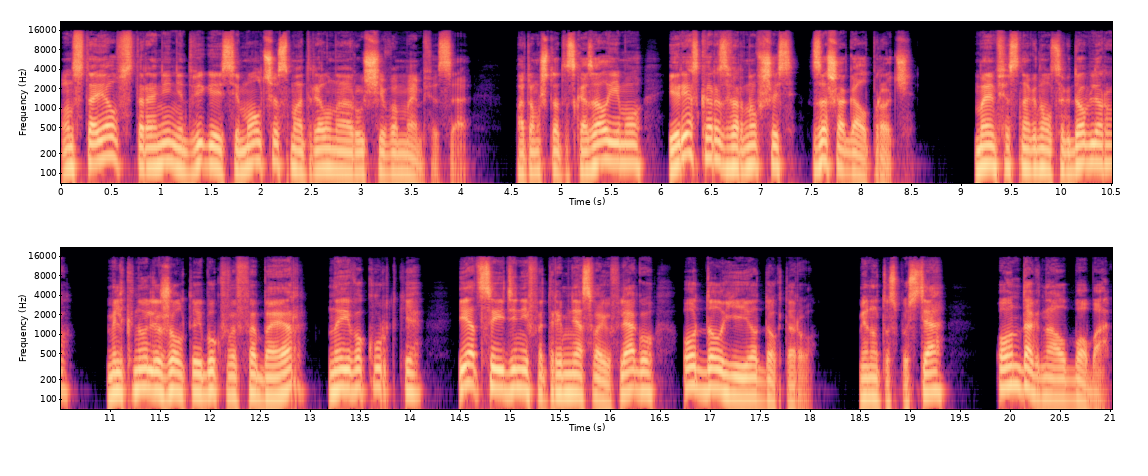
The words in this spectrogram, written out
Он стоял в стороне, не двигаясь, и молча смотрел на орущего Мемфиса. Потом что-то сказал ему и, резко развернувшись, зашагал прочь. Мемфис нагнулся к Доблеру, мелькнули желтые буквы ФБР на его куртке и, отсоединив от ремня свою флягу, отдал ее доктору. Минуту спустя он догнал Боба.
